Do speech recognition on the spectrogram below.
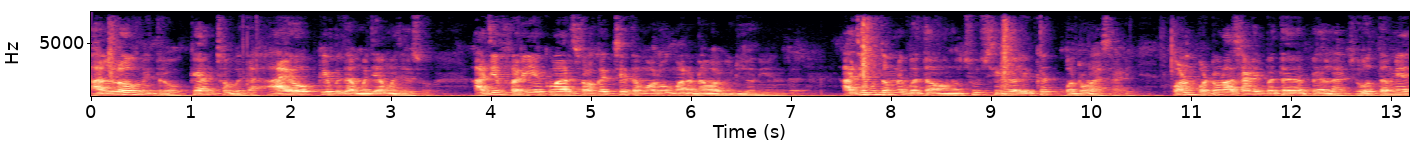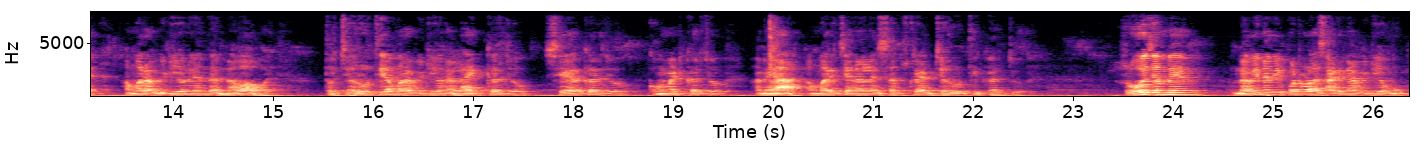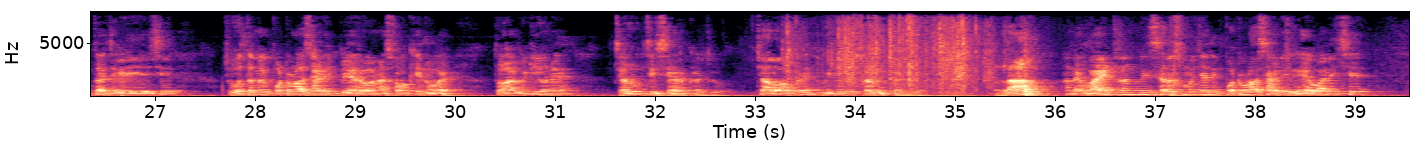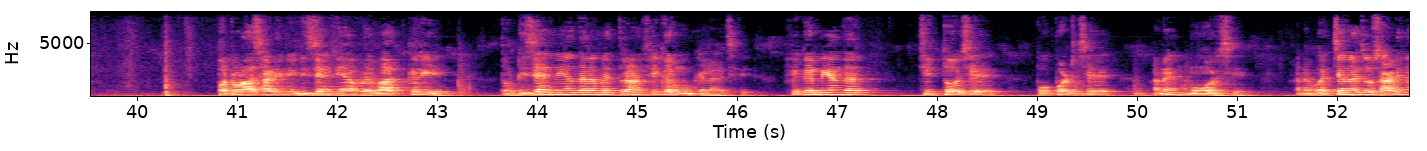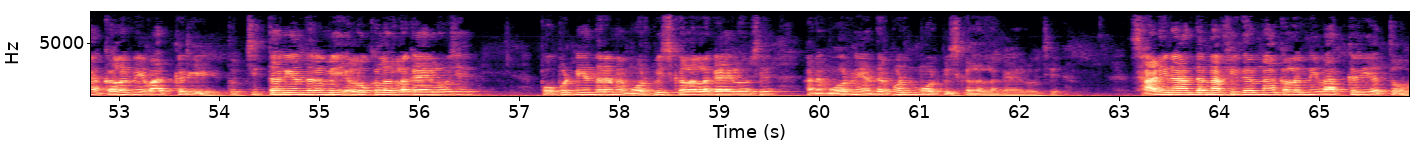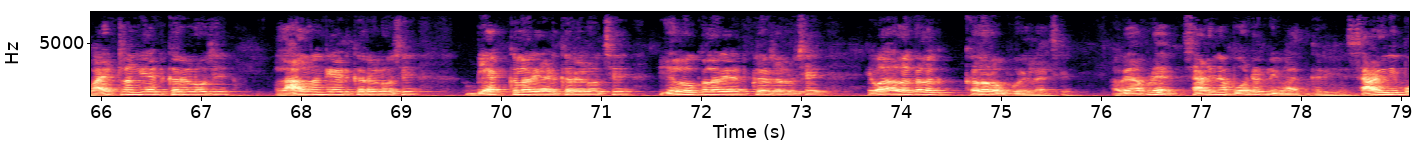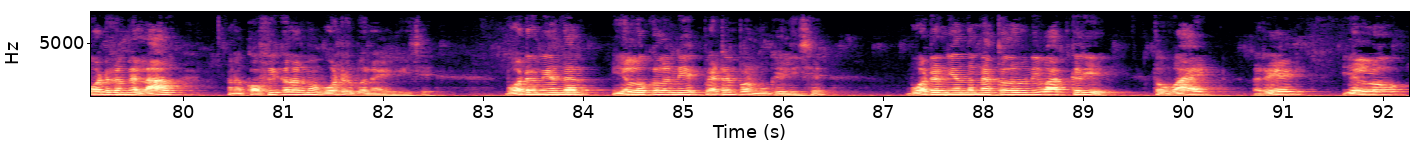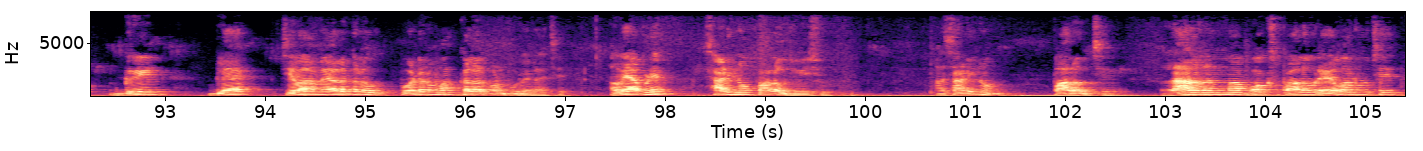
હાલો મિત્રો, કેમ છો બધા? આઈ હોપ કે બધા મજામાં જ હશો. આજે ફરી એકવાર સ્વાગત છે તમારું અમારા નવા વિડીયોની અંદર. આજે હું તમને બતાવવાનો છું સિંગલ એક પટોળા સાડી. પણ પટોળા સાડી બતાવ્યા પહેલાં, જો તમે અમારા વિડીયોની અંદર નવા હોય, તો જરૂરથી અમારા વિડીયોને લાઇક કરજો શેર કરજો કોમેન્ટ કરજો, અને હા, અમારી ચેનલને સબસ્ક્રાઈબ જરૂરથી કરજો. રોજ અમે નવી નવી પટોળા સાડીના વીડિયો મૂકતા જ રહીએ છીએ. જો તમે પટોળા સાડી પહેરવાના શોખીન હોય, તો આ વિડીયોને જરૂરથી શેર કરજો. ચાલો આપણે વીડિયો શરૂ કરીએ. લાલ અને વ્હાઈટ રંગની સરસ મજાની પટોળા સાડી રહેવાની છે. પટોળા સાડીની ડિઝાઇનની આપણે વાત કરીએ, તો ડિઝાઇનની અંદર અમે ત્રણ ફિગર મૂકેલા છે. ફિગરની અંદર ચિત્તો છે, પોપટ છે અને મોર છે. અને વચ્ચેના જો સાડીના કલરની વાત કરીએ, તો ચિત્તાની અંદર અમે યલો કલર લગાવેલો છે. પોપટની અંદર અમે મોરપીચ કલર લગાવેલો છે અને મોરની અંદર પણ મોરપીચ કલર લગાવેલો છે. સાડીના અંદરના ફિગરના કલરની વાત કરીએ તો વ્હાઇટ રંગ એડ કરેલો છે, લાલ રંગ એડ કરેલો છે, બ્લેક કલર એડ કરેલો છે, યલો કલર એડ કરેલો છે, એવા અલગ અલગ કલરો પૂરેલા છે. હવે આપણે સાડીના બોર્ડરની વાત કરીએ. સાડીની બોર્ડર અમે લાલ અને કોફી કલરમાં બોર્ડર બનાવેલી છે. બોર્ડરની અંદર યલો કલરની એક પેટર્ન પણ મૂકેલી છે. બોર્ડરની અંદરના કલરોની વાત કરીએ તો white red, yellow, green, black જેવા અમે અલગ અલગ બોર્ડરોમાં કલર પણ પૂરેલા છે. હવે આપણે સાડીનો પાલવ જોઈશું. આ સાડીનો પાલવ છે. લાલ રંગમાં બોક્સ પાલવ રહેવાનો છે.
